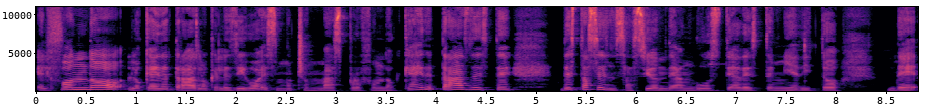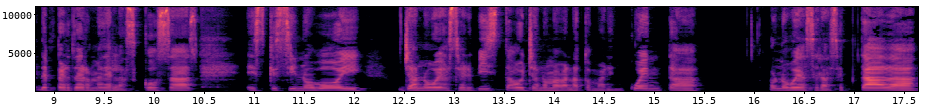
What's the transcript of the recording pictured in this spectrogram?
el fondo, lo que hay detrás, lo que les digo, es mucho más profundo. ¿Qué hay detrás de este, de esta sensación de angustia, de este miedito de, de perderme de las cosas. Es que si no voy, ya no voy a ser vista o ya no me van a tomar en cuenta no voy a ser aceptada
